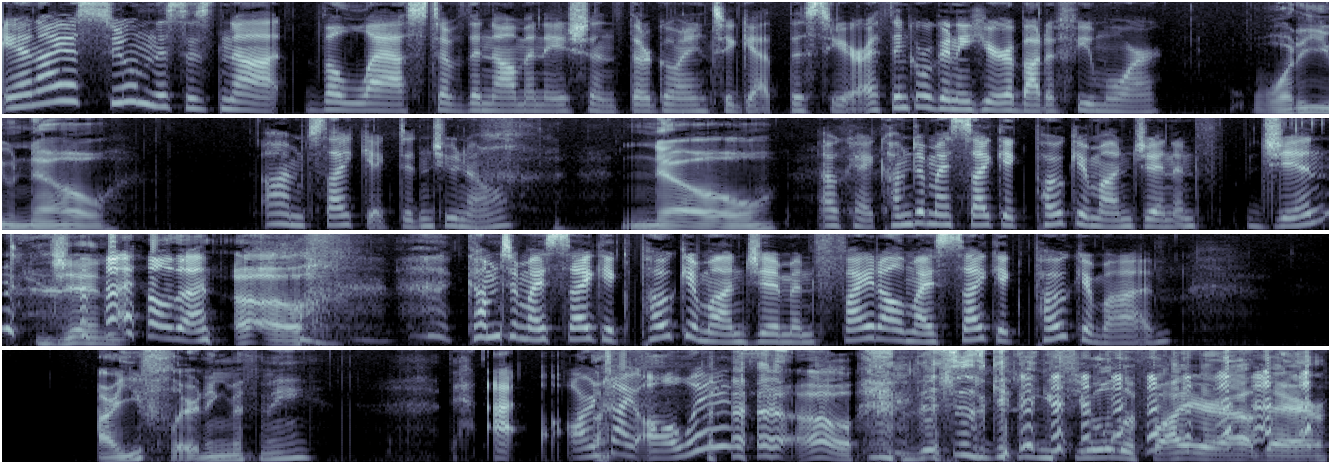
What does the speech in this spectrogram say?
And I assume this is not the last of the nominations they're going to get this year. I think we're going to hear about a few more. What do you know? Oh, I'm psychic, didn't you know? No, Okay, come to my psychic Pokemon gym and f- gin? Jin. Hold on. Uh oh. Come to my psychic Pokemon gym and fight all my psychic Pokemon. Are you flirting with me? I, aren't I always? oh, this is giving fuel to fire out there.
